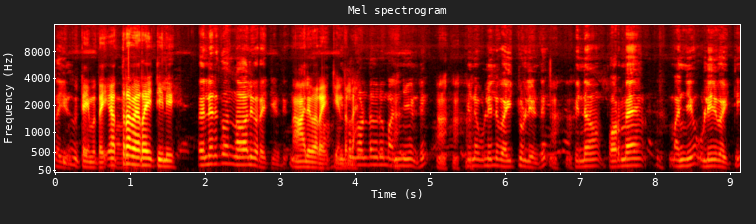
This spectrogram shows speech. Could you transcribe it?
തൈ നൂറ്റമ്പത് തൈ. എത്ര വെറൈറ്റിയിൽ? എല്ലാവർക്കും നാല് വെറൈറ്റി ഉണ്ട്. നാല് വെറൈറ്റി ഉണ്ട് കൊണ്ട ഒരു മഞ്ഞയുണ്ട്. പിന്നെ ഉള്ളിൽ വൈറ്റ് ഉള്ളി ഉണ്ട്. പിന്നെ പുറമെ മഞ്ഞ ഉള്ളിൽ വൈറ്റ്.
